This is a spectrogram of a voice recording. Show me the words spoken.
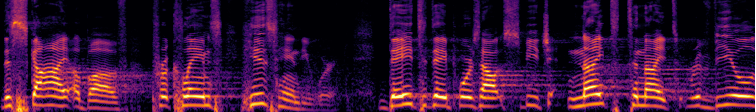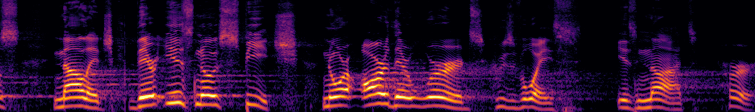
The sky above proclaims his handiwork. Day to day pours out speech. Night to night reveals knowledge. There is no speech, nor are there words whose voice is not heard.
